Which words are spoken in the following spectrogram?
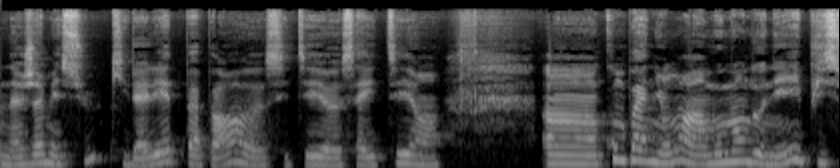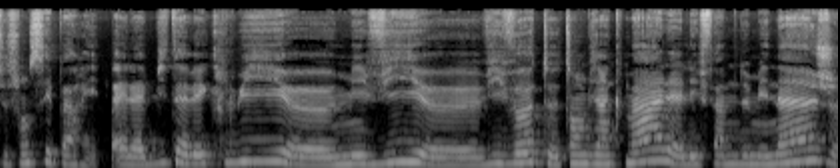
n'a jamais su qu'il allait être papa. C'était ça a été un un compagnon à un moment donné et puis ils se sont séparés. Elle habite avec lui euh, mais vit euh, vivote tant bien que mal. Elle est femme de ménage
